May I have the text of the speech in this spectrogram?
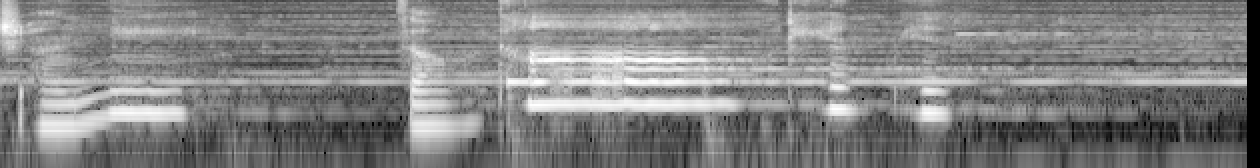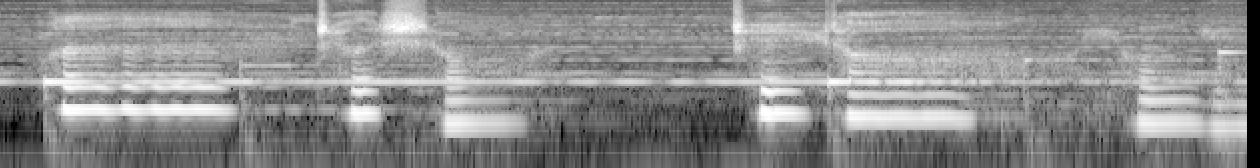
着你走。到天边，挽着手，直到永远。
